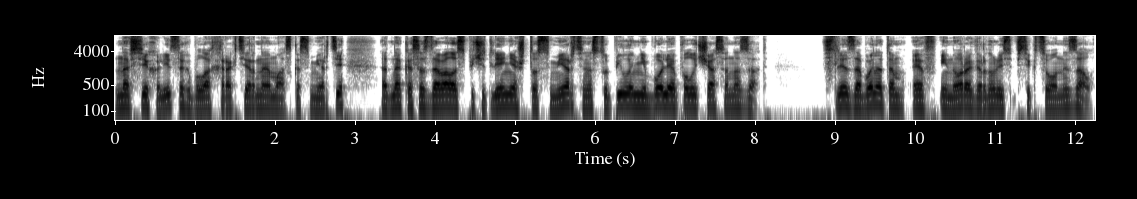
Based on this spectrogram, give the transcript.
На всех лицах была характерная маска смерти, однако создавалось впечатление, что смерть наступила не более получаса назад. Вслед за Беннетом Эф и Нора вернулись в секционный зал,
